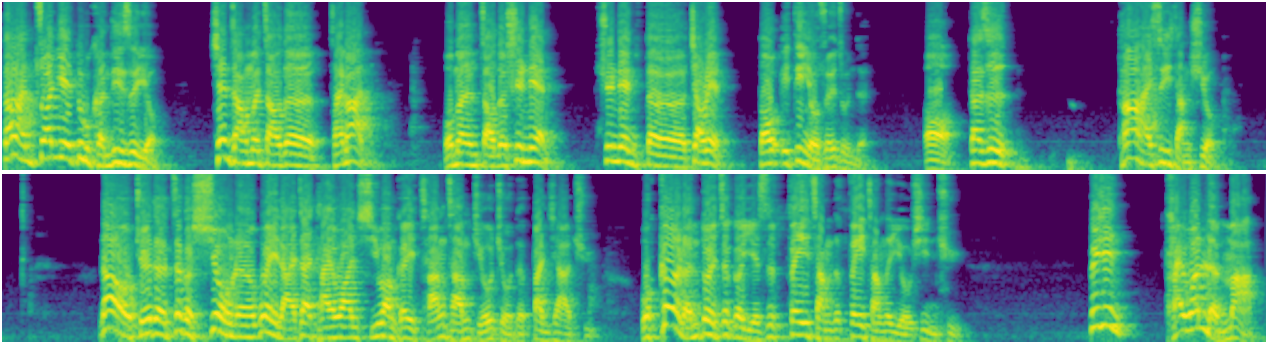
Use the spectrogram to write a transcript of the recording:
当然专业度肯定是有，现场我们找的裁判，我们找的训练。训练的教练都一定有水准的哦，但是它还是一场秀。那我觉得这个秀呢，未来在台湾希望可以长长久久的办下去。我个人对这个也是非常的非常的有兴趣。毕竟台湾人嘛，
